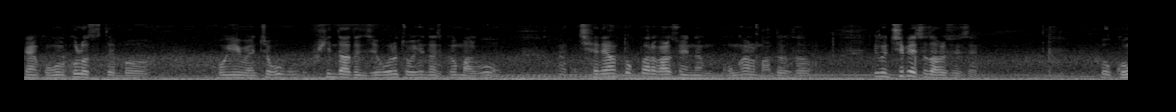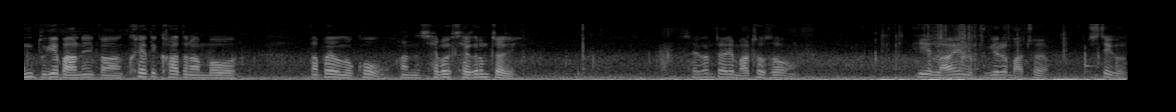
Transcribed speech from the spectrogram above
그냥 공을 굴렀을 때 뭐 공이 왼쪽 휜다든지 오른쪽 휜다든지 그거 말고 최대한 똑바로 갈 수 있는 공간을 만들어서 이건 집에서도 할 수 있어요. 뭐 공 두개 반이니까 크레딧 카드나 뭐 땀바에 놓고 한세 세 걸음짜리 세 걸음짜리 맞춰서 이 라인을 두 개를 맞춰요. 스틱을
